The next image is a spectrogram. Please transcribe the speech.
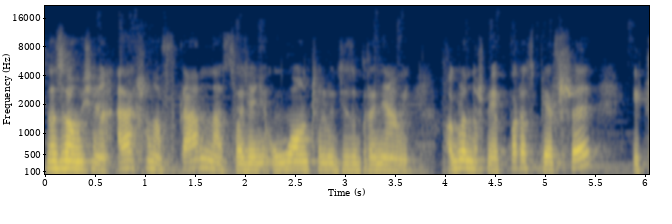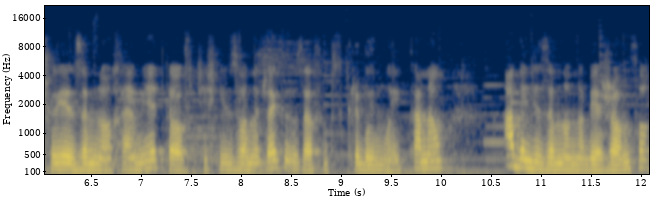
Nazywam się Ela Chrzanowska, na co dzień łączę ludzi z ubraniami. Oglądasz mnie po raz pierwszy i czujesz ze mną chemię, to wciśnij dzwoneczek, zasubskrybuj mój kanał, a będzie ze mną na bieżąco.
